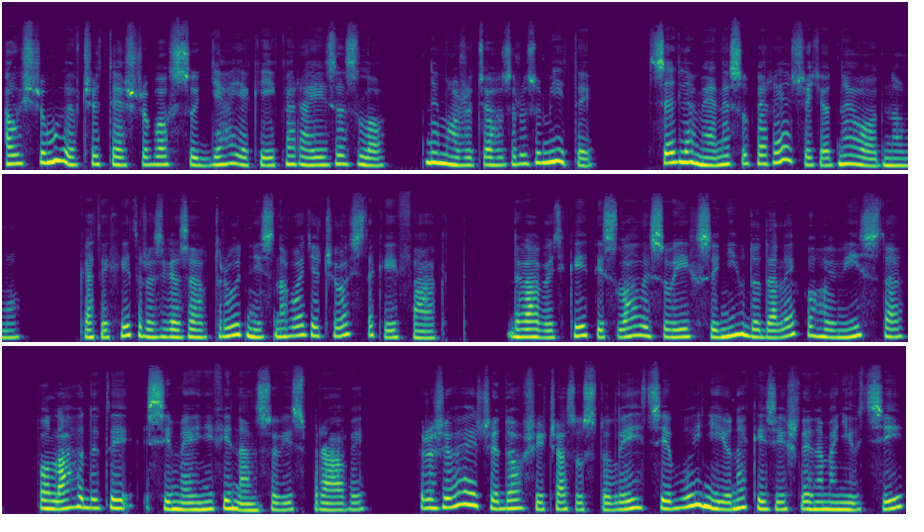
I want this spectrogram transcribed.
А ось чому ви вчите, що Бог суддя, який карає за зло? Не можу цього зрозуміти. Це для мене суперечить одне одному. Катехит розв'язав трудність, наводячи ось такий факт. Два батьки післали своїх синів до далекого міста полагодити сімейні фінансові справи. Проживаючи довший час у столиці, буйні юнаки зійшли на манівці,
